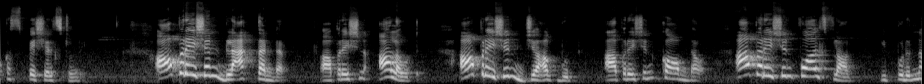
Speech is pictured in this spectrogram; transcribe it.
ఒక special story. Operation black thunder operation all out operation jackboot operation calm down operation false flag ఇప్పుడున్న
